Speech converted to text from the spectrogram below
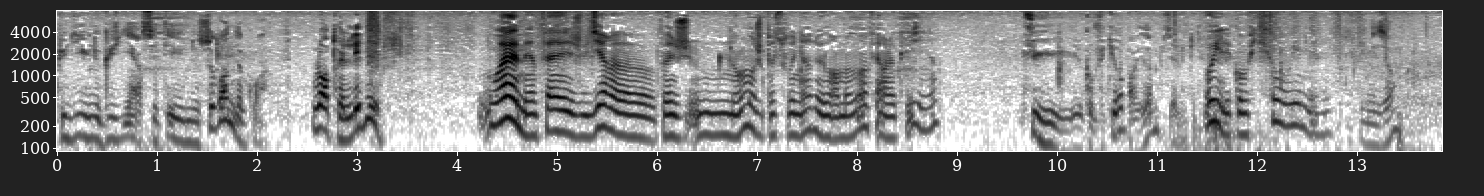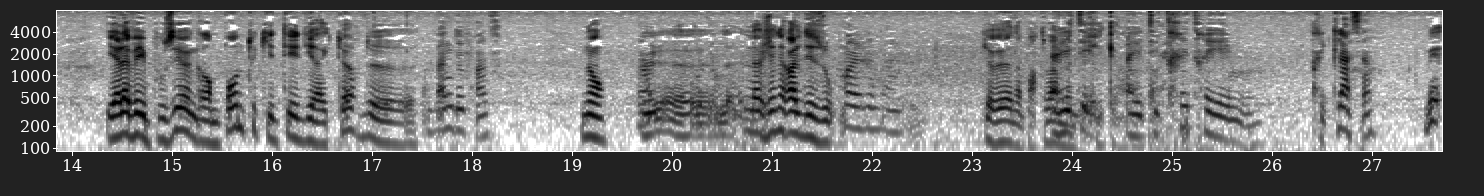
Tu dis une cuisinière, c'était une seconde quoi. L'autre elle l'aidait. Ouais, mais enfin, je veux dire, euh, enfin, je- non, moi, je peux souvenir de grand-maman faire la cuisine. hein. Si, les confitures par exemple, c'est elle qui Oui, les confitures, oui, mais. Et elle avait épousé un grand ponte qui était directeur de. Banque de France. Non, le- euh, la, la générale des eaux, je- qui avait un appartement Elle était, magnifique. hein. elle était très, très, très classe. Hein. Mais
